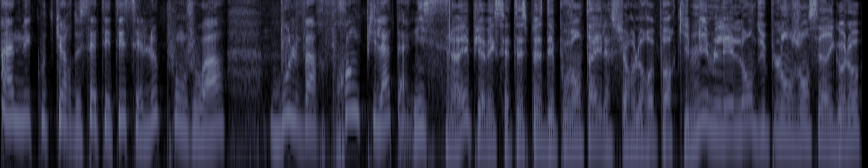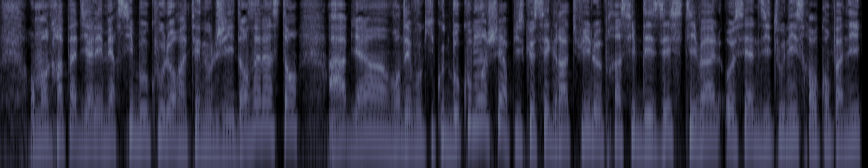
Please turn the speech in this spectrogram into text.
un de mes coups de cœur de cet été, c'est le plongeoir boulevard Franck Pilate à Nice. Et puis avec cette espèce d'épouvantail là sur le report qui mime l'élan du plongeon, c'est rigolo. On manquera pas d'y aller. Merci beaucoup Laura Tenouji. Dans un instant, ah bien un rendez-vous qui coûte beaucoup moins cher puisque c'est gratuit. Le principe des estivales Océane Zitouni sera en compagnie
